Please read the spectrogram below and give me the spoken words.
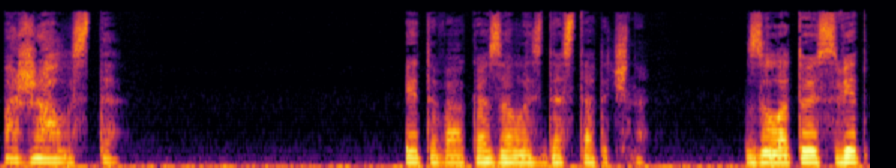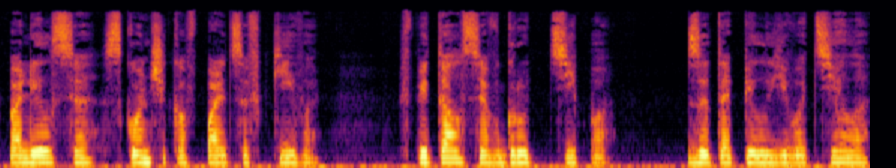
«Пожалуйста». Этого оказалось достаточно. Золотой свет полился с кончиков пальцев Кивы, впитался в грудь типа, затопил его тело,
